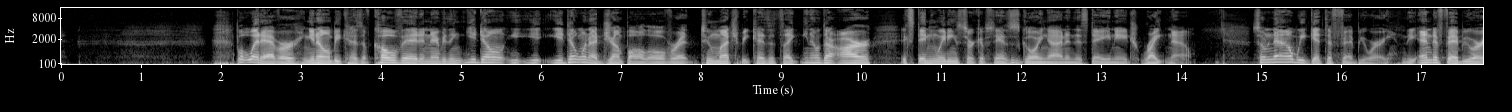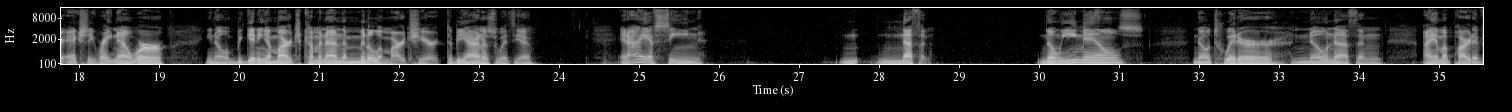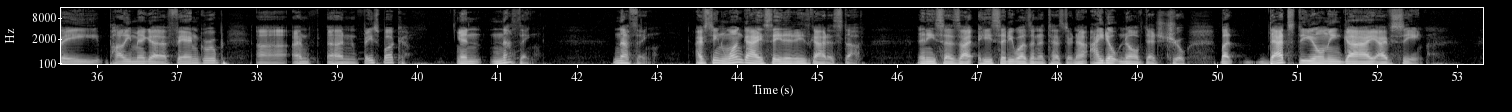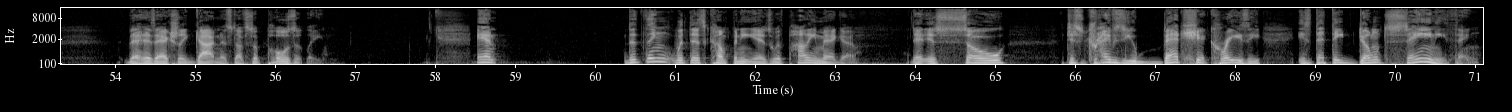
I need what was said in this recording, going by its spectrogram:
But whatever, you know, because of COVID and everything, you don't you, you don't want to jump all over it too much because it's like, you know, there are extenuating circumstances going on in this day and age right now. So now we get to February, the end of February. Actually, right now we're, you know, beginning of March, coming on the middle of March here, to be honest with you. And I have seen n- nothing. No emails, no Twitter, no nothing. I am a part of a Polymega fan group uh, on on Facebook, and nothing, nothing. I've seen one guy say that he's got his stuff, and he says I, he said he wasn't a tester. Now I don't know if that's true, but that's the only guy I've seen that has actually gotten his stuff supposedly. And the thing with this company is with Polymega that is so just drives you batshit crazy is that they don't say anything.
